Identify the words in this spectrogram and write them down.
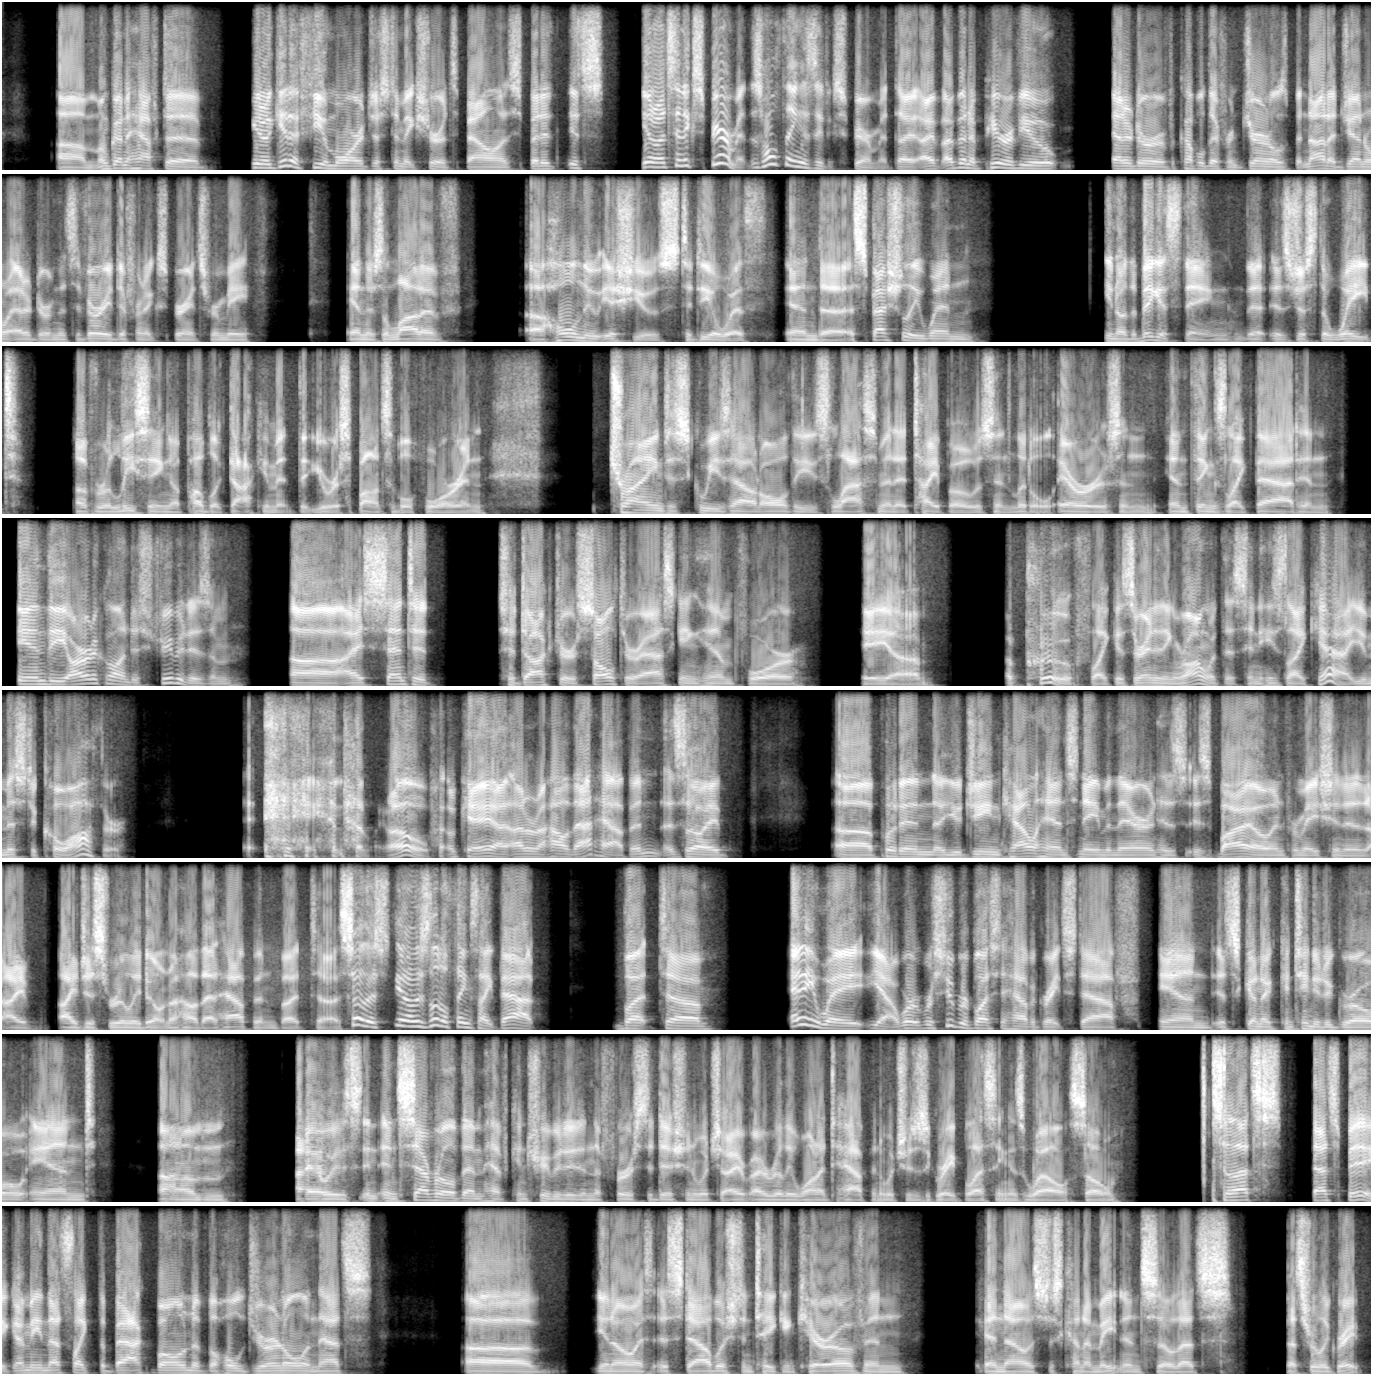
um, I'm going to have to you know get a few more just to make sure it's balanced. But it, it's you know it's an experiment. This whole thing is an experiment. I, I've, I've been a peer review editor of a couple different journals, but not a general editor, and that's a very different experience for me and there's a lot of uh, whole new issues to deal with, and uh, especially when you know the biggest thing that is just the weight of releasing a public document that you're responsible for and trying to squeeze out all these last minute typos and little errors and and things like that and in the article on distributism uh, i sent it to dr salter asking him for a uh, a proof like is there anything wrong with this and he's like yeah you missed a co-author and I'm like, oh, okay. I, I, don't know how that happened. So I uh, put in uh, Eugene Callahan's name in there and his his bio information, and I I just really don't know how that happened. But uh, so there's you know there's little things like that. But uh, anyway, yeah, we're we're super blessed to have a great staff, and it's going to continue to grow. And um, I always and, and, several of them have contributed in the first edition, which I, I really wanted to happen, which is a great blessing as well. So so that's that's big. I mean, that's like the backbone of the whole journal, and that's uh, you know established and taken care of, and and now it's just kind of maintenance. So that's that's really great.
